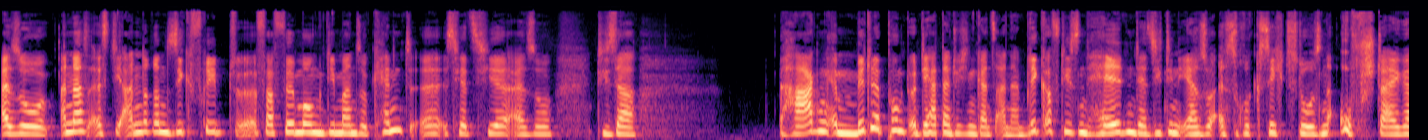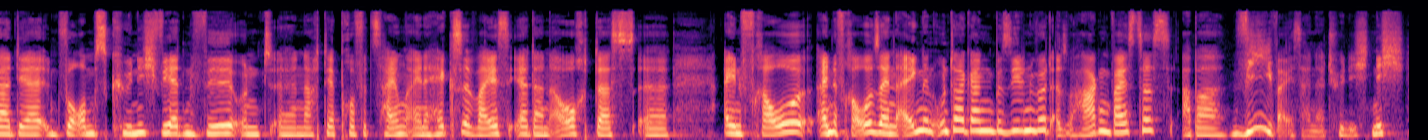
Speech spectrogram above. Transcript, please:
also anders als die anderen Siegfried-Verfilmungen, die man so kennt, äh, ist jetzt hier also dieser Hagen im Mittelpunkt und der hat natürlich einen ganz anderen Blick auf diesen Helden. Der sieht ihn eher so als rücksichtslosen Aufsteiger, der in Worms König werden will. Und äh, nach der Prophezeiung einer Hexe weiß er dann auch, dass äh, eine, Frau, eine Frau seinen eigenen Untergang besiedeln wird. Also Hagen weiß das, aber wie weiß er natürlich nicht.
